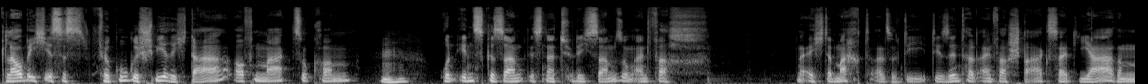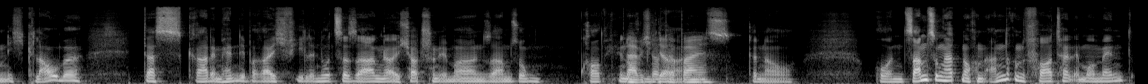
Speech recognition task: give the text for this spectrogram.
glaube ich, ist es für Google schwierig, da auf den Markt zu kommen. Mhm. Und insgesamt ist natürlich Samsung einfach eine echte Macht. Also die, die sind halt einfach stark seit Jahren. Ich glaube, dass gerade im Handybereich viele Nutzer sagen, na, ich hatte schon immer ein Samsung, kaufe ich mir Bleib noch ich wieder auch dabei. eins. Genau. Und Samsung hat noch einen anderen Vorteil im Moment.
